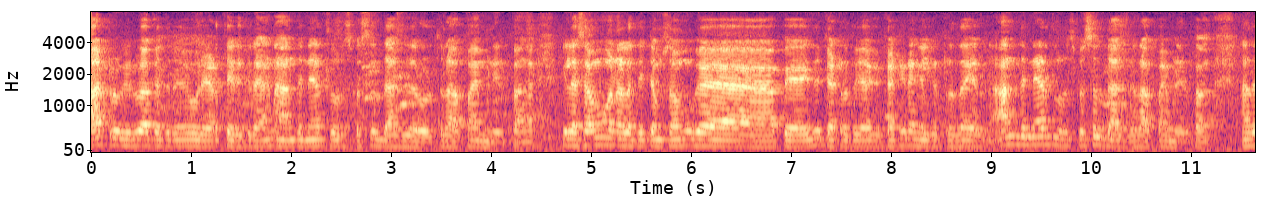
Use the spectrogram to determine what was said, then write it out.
ஆற்று விரிவாக்கத்துக்காக ஒரு இடத்த எடுக்கிறாங்கன்னா அந்த நேரத்தில் ஒரு ஸ்பெஷல் தாசில்தார் ஒருத்தர் அப்பாயின் பண்ணியிருப்பாங்க. இல்லை சமூக நலத்திட்டம் சமூக இது கட்டுறதுக்காக கட்டிடங்கள் கட்டுறதா அந்த நேரத்தில் ஒரு ஸ்பெஷல் தாசில்தார் அப்பாயின் பண்ணியிருப்பாங்க. அந்த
